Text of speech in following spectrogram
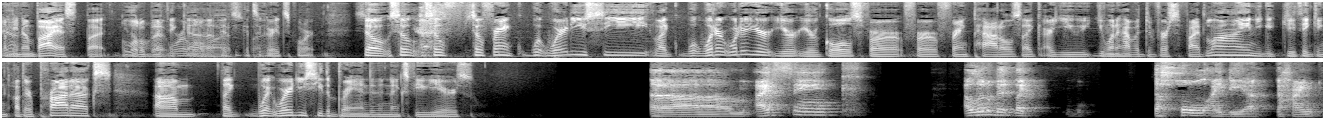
I mean, I'm biased, but A little know, I bit. think, We're a little uh, I think it's a great sport. So, so, Yes. so, so, Frank, wh- where do you see like what, what are what are your your your goals for for Frank paddles? Like, are you you want to have a diversified line? You you thinking other products? Um, like, where where do you see the brand in the next few years? Um, I think a little bit like the whole idea behind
